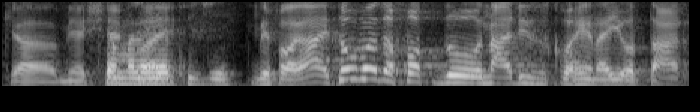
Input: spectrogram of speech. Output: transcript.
que a minha chefe lá ela ia pedir. ia falar, ah, então manda foto do nariz escorrendo aí, otário.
